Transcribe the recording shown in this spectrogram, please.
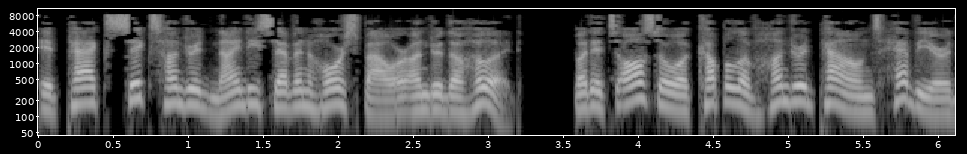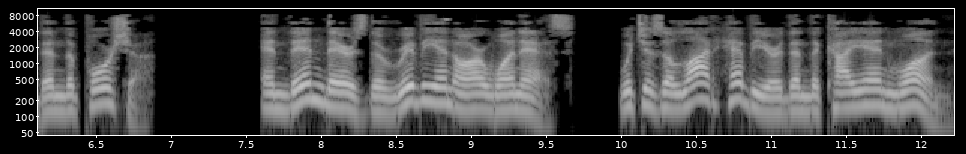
It packs 697 horsepower under the hood, but it's also a couple of hundred pounds heavier than the Porsche. And then there's the Rivian R1S, which is a lot heavier than the Cayenne 1,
